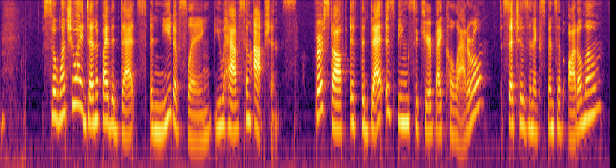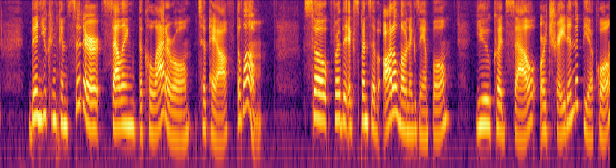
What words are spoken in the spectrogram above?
so, once you identify the debts in need of slaying, you have some options. First off, if the debt is being secured by collateral, such as an expensive auto loan, then you can consider selling the collateral to pay off the loan. So, for the expensive auto loan example, you could sell or trade in the vehicle,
